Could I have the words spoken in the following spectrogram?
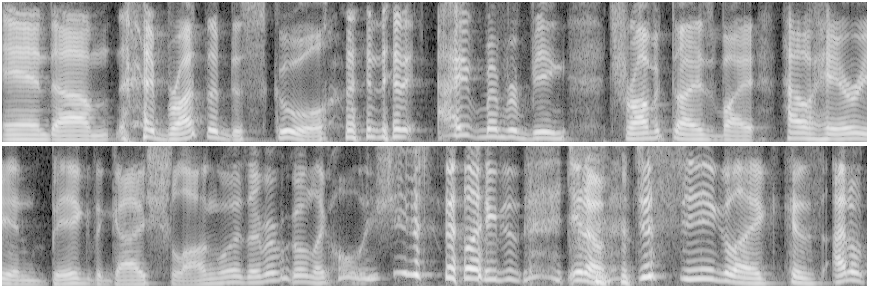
and um, I brought them to school, and I remember being traumatized by how hairy and big the guy's schlong was. I remember going like, "Holy shit!" like, just, you know, just seeing like because I don't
